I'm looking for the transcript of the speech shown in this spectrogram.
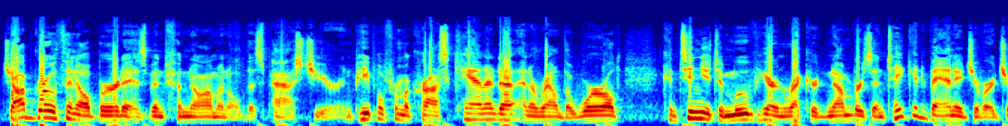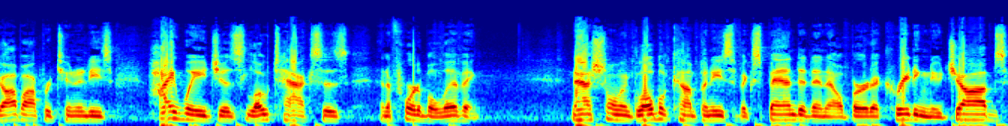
Job growth in Alberta has been phenomenal this past year, and people from across Canada and around the world continue to move here in record numbers and take advantage of our job opportunities, high wages, low taxes, and affordable living. National and global companies have expanded in Alberta, creating new jobs,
